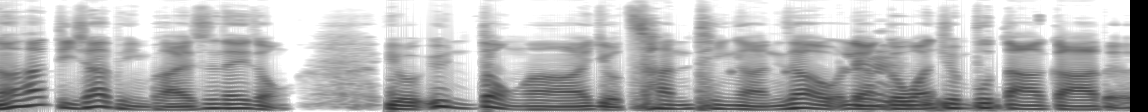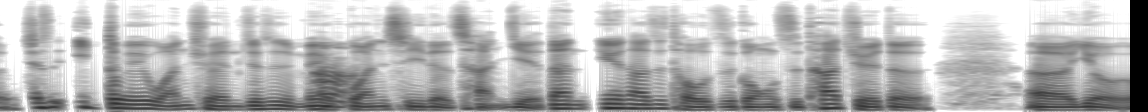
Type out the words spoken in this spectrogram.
然后它底下的品牌是那种有运动啊、有餐厅啊，你知道两个完全不搭嘎的，就是一堆完全就是没有关系的产业。但因为它是投资公司，他觉得呃有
